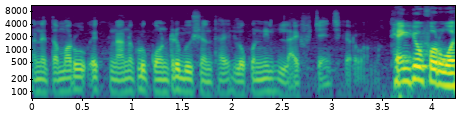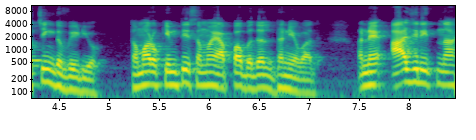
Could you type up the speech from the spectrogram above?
અને તમારું એક નાનકડું કોન્ટ્રીબ્યુશન થાય લોકોની લાઈફ ચેન્જ કરવામાં. Thank you for watching the video તમારો કિંમતી સમય આપવા બદલ ધન્યવાદ. અને આ જ રીતના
